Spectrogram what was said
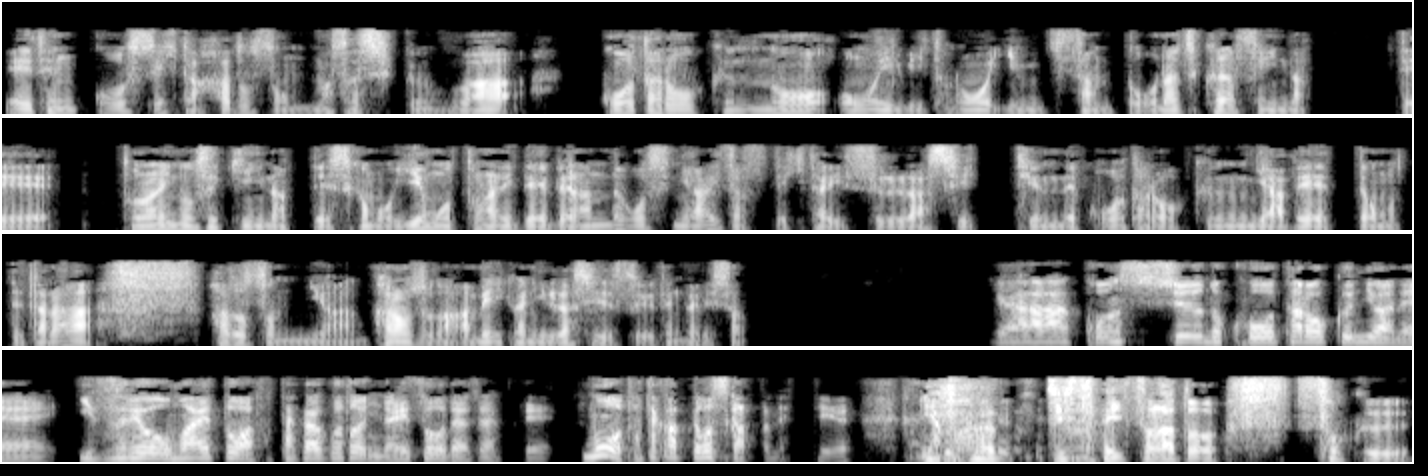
えー、転校してきたハドソン・マサシ君は、孝太郎君の思い人のユミキさんと同じクラスになって、隣の席になって、しかも家も隣でベランダ越しに挨拶できたりするらしいっていうんで、孝太郎くんやべえって思ってたら、ハドソンには彼女がアメリカにいるらしいですという展開でした。いやー、今週の孝太郎くんにはね、いずれお前とは戦うことになりそうだよじゃなくて、もう戦ってほしかったねっていう。いや、まあ、実際その後、即、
